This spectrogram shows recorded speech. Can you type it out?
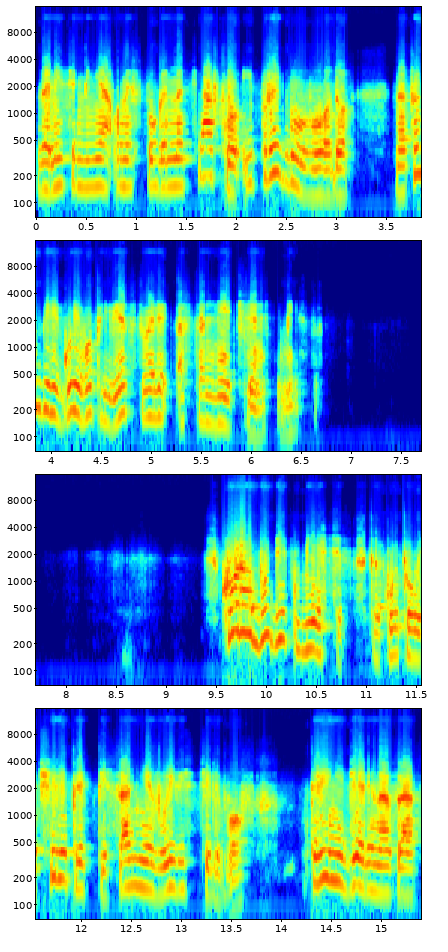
Заметив меня, он испуганно тявкнул и прыгнул в воду. На том берегу его приветствовали остальные члены семейства. Скоро будет месяц, как мы получили предписание вывести львов. Три недели назад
